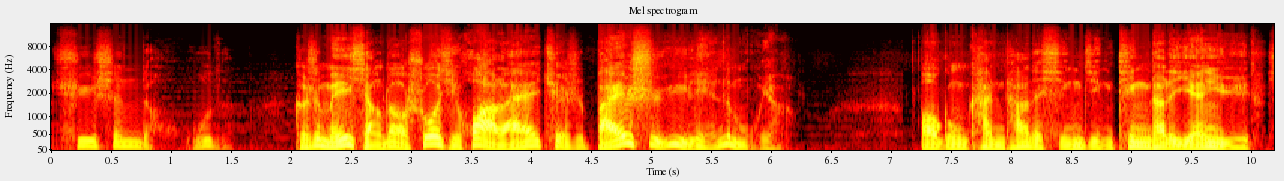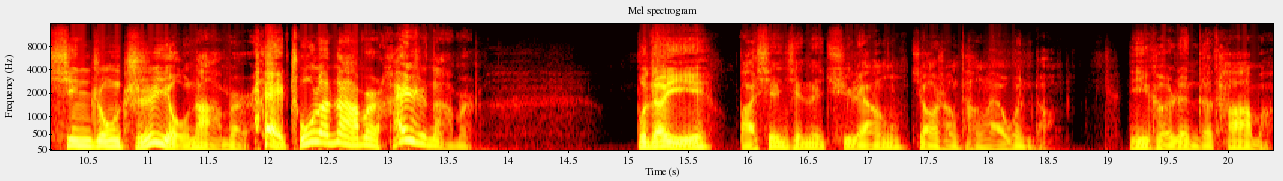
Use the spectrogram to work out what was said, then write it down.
屈身的胡子，可是没想到说起话来却是白氏玉莲的模样。包公看他的行径，听他的言语，心中只有纳闷嘿，除了纳闷还是纳闷不得已，把先前的屈良叫上堂来，问道：“你可认得他吗？”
